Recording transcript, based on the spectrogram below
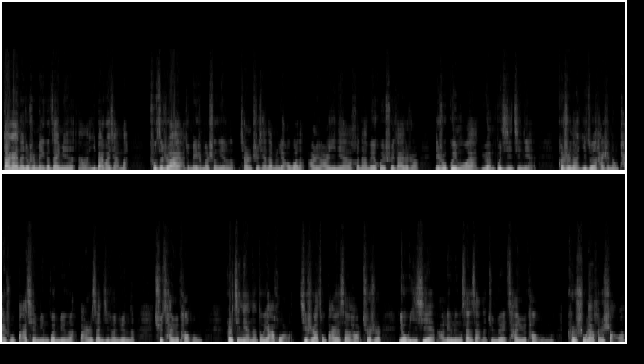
大概呢，就是每个灾民啊，一百块钱吧。除此之外啊，就没什么声音了。像是之前咱们聊过的，二零二一年河南卫辉水灾的时候，那时候规模啊远不及今年。可是呢，一尊还是能派出八千名官兵啊，八十三集团军呢去参与抗洪。可是今年呢都哑火了。其实啊，从八月三号确实有一些啊零零散散的军队参与抗洪了，可是数量很少啊。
